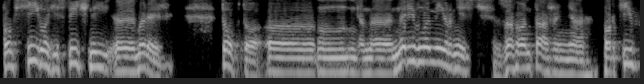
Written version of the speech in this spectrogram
по всій логістичній е, мережі. Тобто е, нерівномірність завантаження портів,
